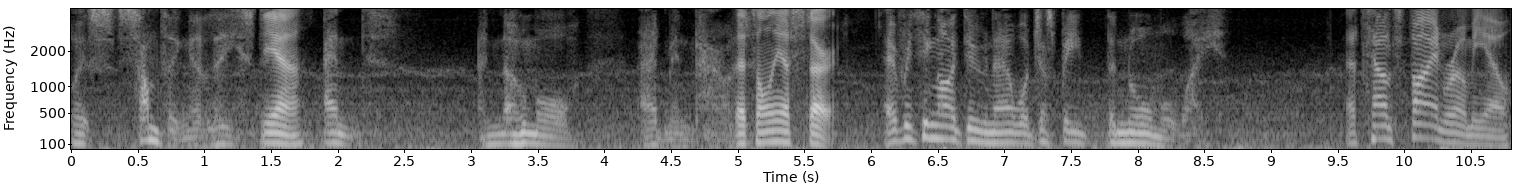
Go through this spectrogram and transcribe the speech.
well, it's something at least. Yeah. And and no more admin powers. That's only a start. Everything I do now will just be the normal way. That sounds fine, Romeo,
